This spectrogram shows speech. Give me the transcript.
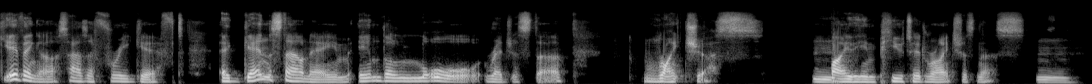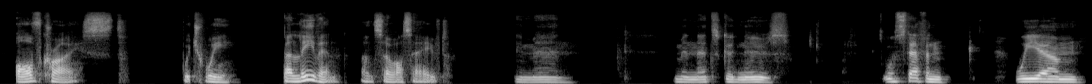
giving us as a free gift against our name in the law register righteous mm. by the imputed righteousness mm. Of Christ, which we believe in and so are saved. Amen. Amen. That's good news. Well, Stefan, we um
